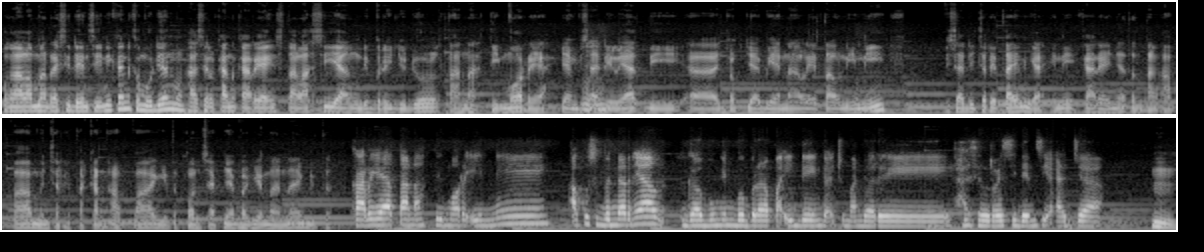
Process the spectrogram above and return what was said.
Pengalaman residensi ini kan kemudian menghasilkan karya instalasi yang diberi judul Tanah Timor ya, yang bisa Mm-mm. dilihat di eh, Jogja Biennale tahun ini. Bisa diceritain nggak ini karyanya tentang apa, menceritakan apa gitu, konsepnya bagaimana gitu? Karya Tanah Timor ini aku sebenarnya gabungin beberapa ide nggak cuma dari hasil residensi aja. Hmm,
